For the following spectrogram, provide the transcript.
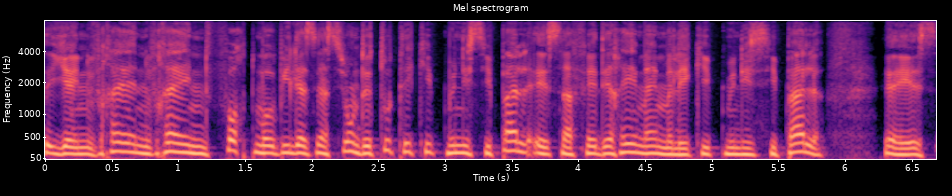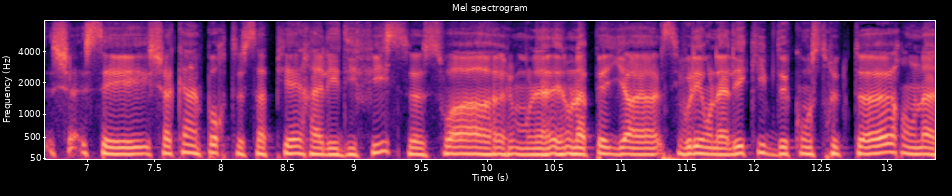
il y a une vraie, une vraie, une forte mobilisation de toute l'équipe municipale et ça fédérait même l'équipe municipale. Et c'est chacun porte sa pierre à l'édifice. Soit on a, on a, si vous voulez, on a l'équipe de constructeurs, on a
